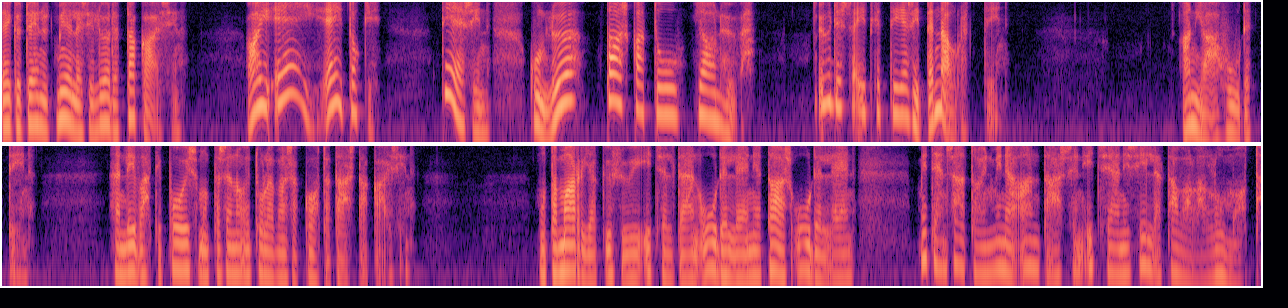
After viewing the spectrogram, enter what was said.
Eikö tehnyt mielesi lyödä takaisin? Ai ei, ei toki. Tiesin, kun lyö, taas katuu ja on hyvä. Yhdessä itkettiin ja sitten naurettiin. Anjaa huudettiin. Hän livahti pois, mutta sanoi tulevansa kohta taas takaisin. Mutta Marja kysyi itseltään uudelleen ja taas uudelleen, miten saatoin minä antaa sen itseäni sillä tavalla lumota.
